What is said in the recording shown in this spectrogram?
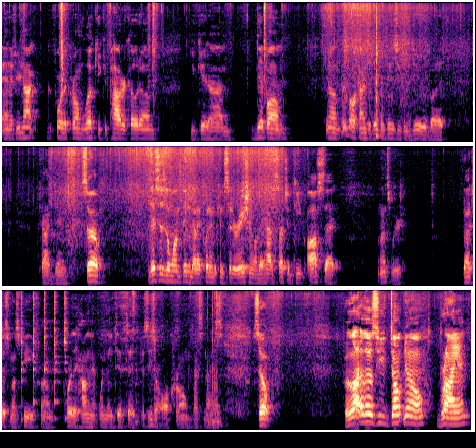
and if you're not for the chrome look you could powder coat them you could um, dip them you know, there's all kinds of different things you can do, but god dang. So this is the one thing that I put in consideration when they have such a deep offset. Well, that's weird. That just must be from where they hung it when they dipped it, because these are all chrome. That's nice. So, for a lot of those who don't know, Brian,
